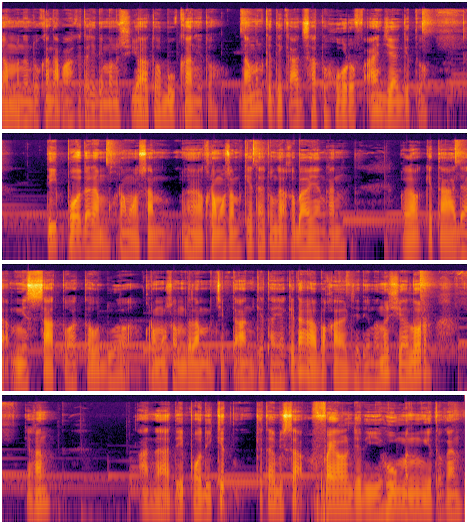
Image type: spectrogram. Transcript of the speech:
yang menentukan apakah kita jadi manusia atau bukan itu namun ketika ada satu huruf aja gitu tipe dalam kromosom uh, kromosom kita itu nggak kebayangkan kalau kita ada miss satu atau dua kromosom dalam penciptaan kita ya kita nggak bakal jadi manusia lur. Ya kan? Ada tipe dikit kita bisa fail jadi human gitu kan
